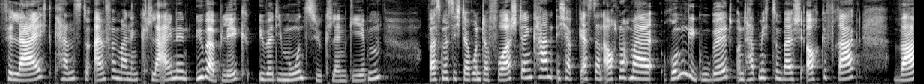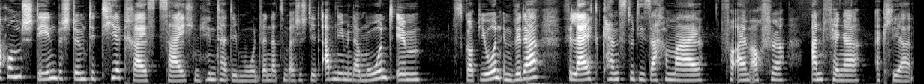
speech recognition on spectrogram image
vielleicht kannst du einfach mal einen kleinen Überblick über die Mondzyklen geben, was man sich darunter vorstellen kann. Ich habe gestern auch noch mal rumgegoogelt und habe mich zum Beispiel auch gefragt, warum stehen bestimmte Tierkreiszeichen hinter dem Mond, wenn da zum Beispiel steht abnehmender Mond im Skorpion, im Widder. Vielleicht kannst du die Sachen mal vor allem auch für Anfänger erklären.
